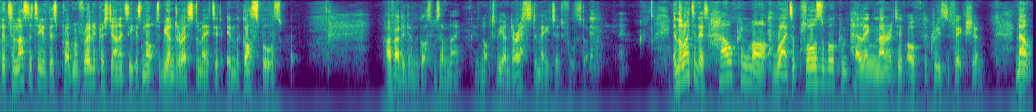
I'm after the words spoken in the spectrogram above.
The tenacity of this problem for early Christianity is not to be underestimated in the Gospels. I've added in the Gospels, haven't I? Is not to be underestimated, full stop. In the light of this, how can Mark write a plausible, compelling narrative of the crucifixion? Now,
